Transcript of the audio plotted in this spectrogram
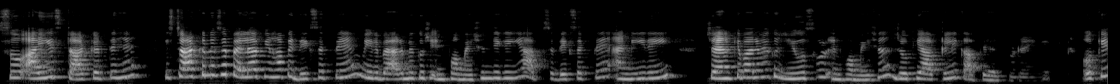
सो आइए स्टार्ट करते हैं. स्टार्ट करने से पहले आप यहाँ पे देख सकते हैं, मेरे बारे में कुछ इन्फॉर्मेशन दी गई है, आप इसे देख सकते हैं एंड ये रही. चैनल के बारे में कुछ यूजफुल इन्फॉर्मेशन जो कि आपके लिए काफ़ी हेल्पफुल रहेंगे। ओके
